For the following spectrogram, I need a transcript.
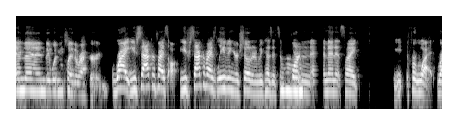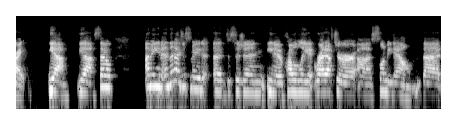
and then they wouldn't play the record right you sacrifice you sacrifice leaving your children because it's mm-hmm. important and then it's like for what right yeah yeah so I mean, and then I just made a decision, you know, probably right after uh, Slow Me Down, that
